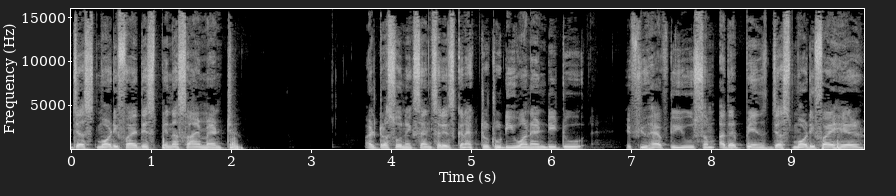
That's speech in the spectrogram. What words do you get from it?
just modify this pin assignment. Ultrasonic sensor is connected to D1 and D2. If you have to use some other pins, just modify here.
